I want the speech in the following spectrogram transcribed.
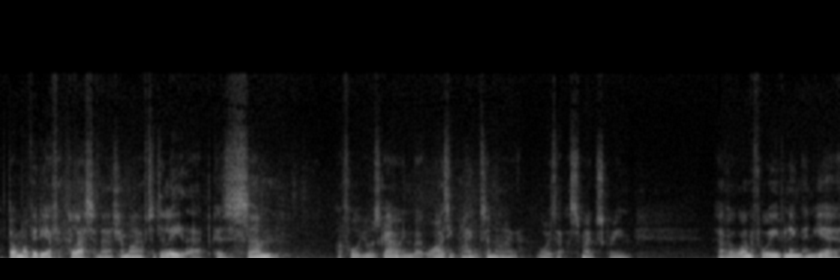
I've done my video for Kolasinac. I might have to delete that because um, I thought he was going, but why is he playing tonight? Or is that a smoke screen? Have a wonderful evening and yeah.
